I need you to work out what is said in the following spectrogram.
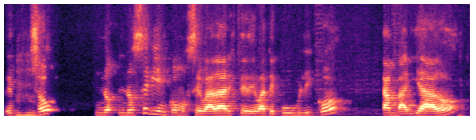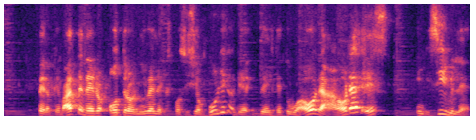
eh, yo no, no, sé bien cómo se va a dar este debate público tan variado, pero que va a tener otro nivel de exposición pública del que tuvo ahora. Ahora es invisible.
